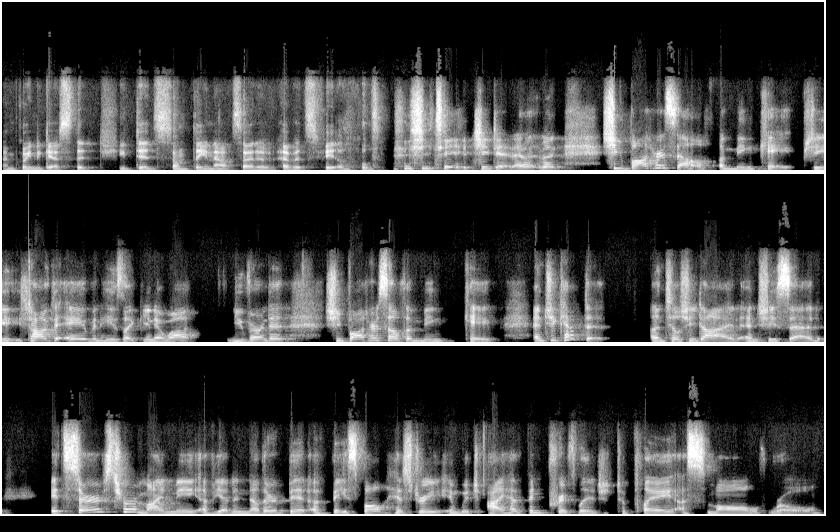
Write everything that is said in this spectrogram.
I'm going to guess that she did something outside of Ebbets Field. she did. She did. Uh, but she bought herself a mink cape. She talked to Abe and he's like, you know what? You've earned it. She bought herself a mink cape and she kept it until she died. And she said, it serves to remind me of yet another bit of baseball history in which I have been privileged to play a small role.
